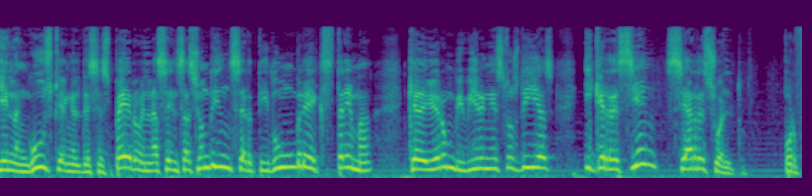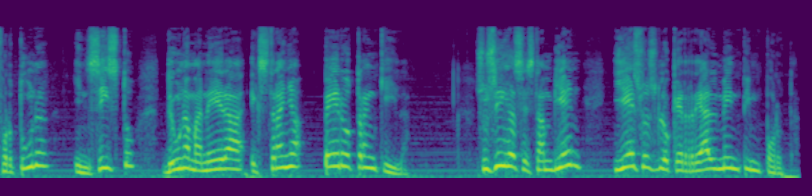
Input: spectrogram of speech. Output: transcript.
y en la angustia, en el desespero, en la sensación de incertidumbre extrema que debieron vivir en estos días y que recién se ha resuelto. Por fortuna, insisto, de una manera extraña, pero tranquila. Sus hijas están bien y eso es lo que realmente importa.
